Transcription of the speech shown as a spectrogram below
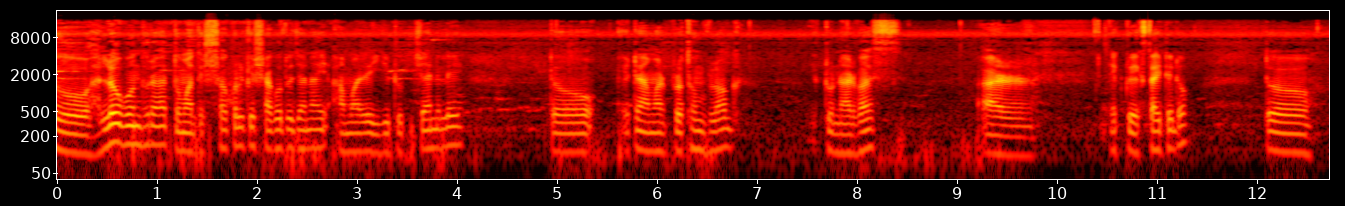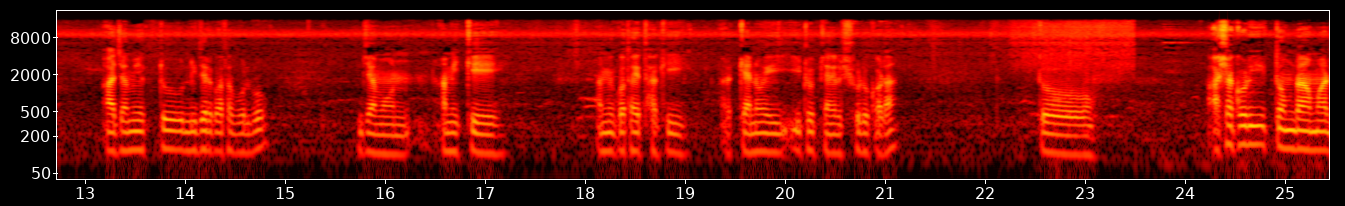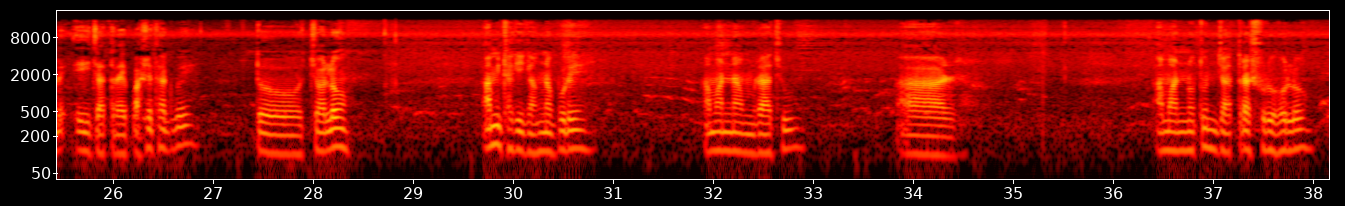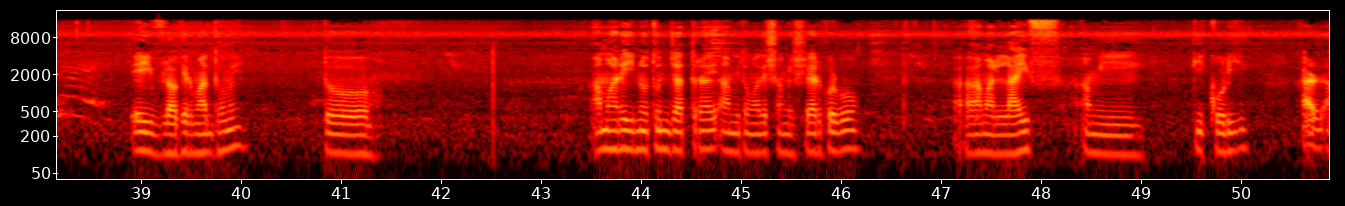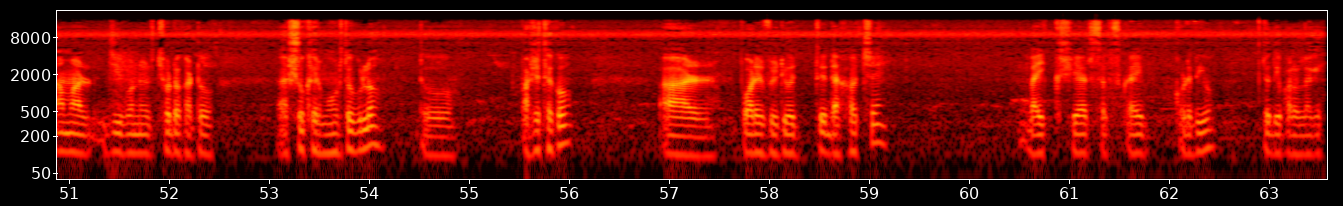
So, hello বন্ধুরা, তোমাদের সকলকে স্বাগত জানাই আমার এই ইউটিউব চ্যানেলে। তো, এটা আমার প্রথম ব্লগ একটু নার্ভাস আর একটু এক্সাইটেডও তো, আজ আমি একটু নিজের কথা বলব, যেমন আমি কে, আমি কোথায় থাকি আর কেন এই ইউটিউব চ্যানেল শুরু করা। তো, আশা করি তোমরা আমার এই যাত্রায় পাশে থাকবে। তো, চলো আমি থাকি গাংনাপুরে। আমার নাম রাজু। আর আমার নতুন যাত্রা শুরু হলো এই ব্লগের মাধ্যমে। তো আমার এই নতুন যাত্রায় আমি তোমাদের সঙ্গে শেয়ার করব। আমার লাইফ আমি কি করি, আর আমার জীবনের ছোটোখাটো সুখের মুহূর্তগুলো। তো পাশে থেকো। আর পরের ভিডিওতে দেখা হচ্ছে। লাইক শেয়ার সাবস্ক্রাইব করে দিও যদি ভালো লাগে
